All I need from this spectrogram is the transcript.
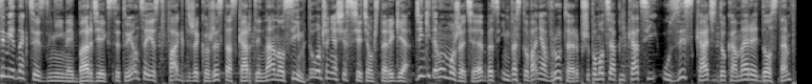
tym jednak co jest w niej najbardziej ekscytujące jest fakt, że korzysta z karty Nano SIM do łączenia się z siecią 4G. Dzięki temu możecie, bez inwestowania w router, przy pomocy aplikacji uzyskać do kamery dostęp,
